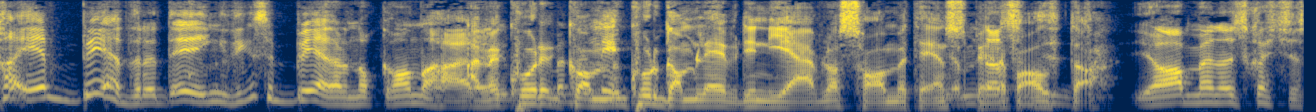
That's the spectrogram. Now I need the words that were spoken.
hva er bedre? Det er ingenting som er bedre enn noe annet her. Nei, men hvor, Men det- hvor gammel er din jævla same til en spiller Ja, spiller på altså, Alta? Ja, men jeg skal ikke,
